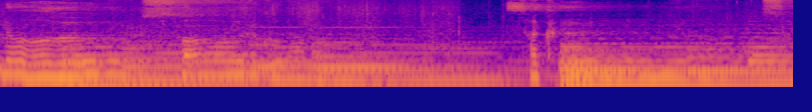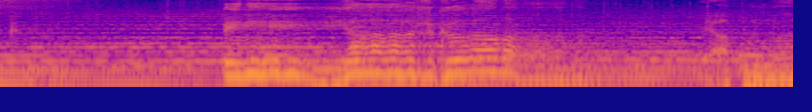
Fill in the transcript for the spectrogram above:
Ne olur sorgulama. Sakın sakın Beni yargılama. Yapma.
